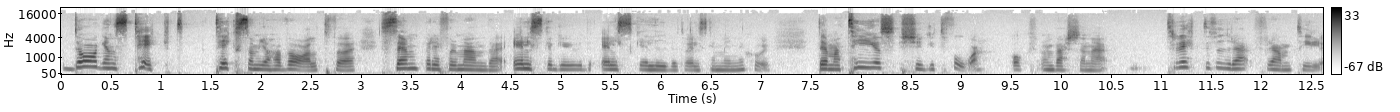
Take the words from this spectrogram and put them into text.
dagens text, text som jag har valt för Semper Reformanda, älska Gud, älska livet och älska människor, det är Matteus 22 och från verserna 34 fram till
